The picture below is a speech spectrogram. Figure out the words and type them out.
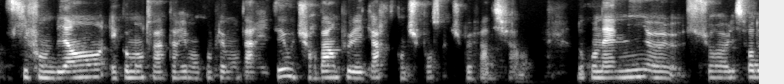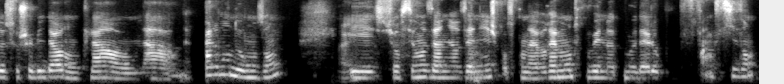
ce qu'ils font de bien et comment toi tu arrives en complémentarité ou tu rebats un peu les cartes quand tu penses que tu peux faire différemment. Donc on a mis euh, sur l'histoire de Social Builder, donc là on a, on a pas loin de 11 ans. Et sur ces 11 dernières années, je pense qu'on a vraiment trouvé notre modèle au bout de 5-6 ans.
